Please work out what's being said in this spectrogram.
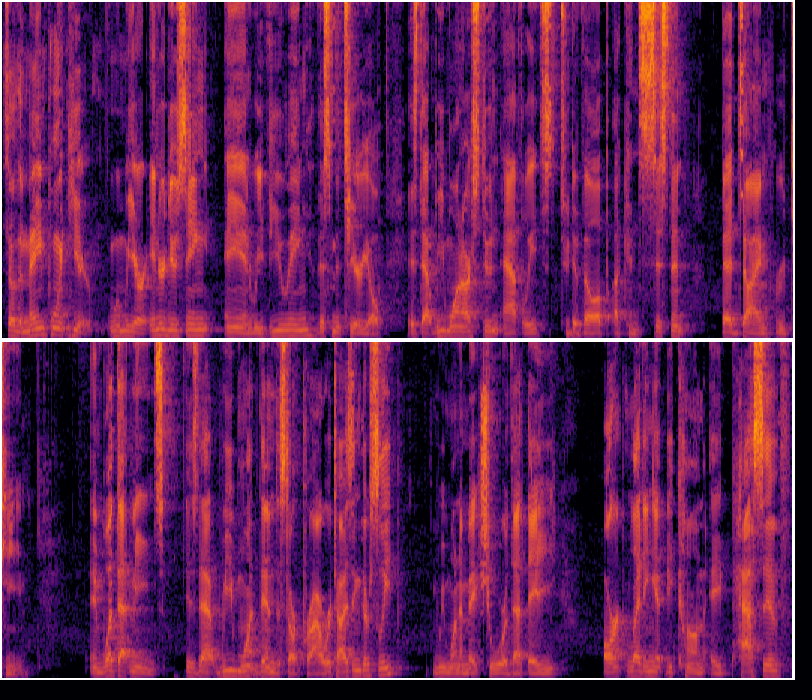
So, the main point here when we are introducing and reviewing this material is that we want our student athletes to develop a consistent bedtime routine. And what that means is that we want them to start prioritizing their sleep. We want to make sure that they aren't letting it become a passive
